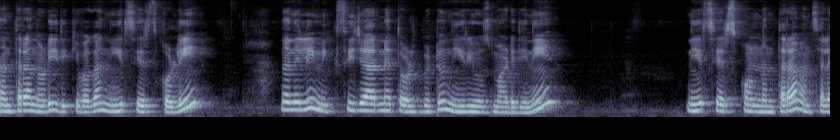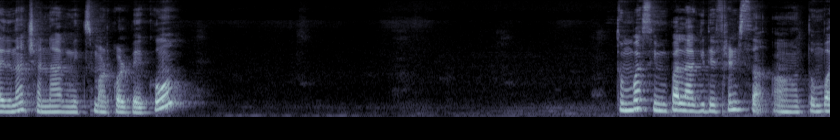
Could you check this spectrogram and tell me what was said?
ನಂತರ ನೋಡಿ ಇದಕ್ಕೆ ಇವಾಗ ನೀರು ಸೇರಿಸ್ಕೊಳ್ಳಿ. ನಾನಿಲ್ಲಿ ಮಿಕ್ಸಿ ಜಾರ್ನೇ ತೊಳೆದ್ಬಿಟ್ಟು ನೀರು ಯೂಸ್ ಮಾಡಿದ್ದೀನಿ ನೀರು ಸೇರಿಸ್ಕೊಂಡ ನಂತರ ಒಂದು ಸಲ ಇದನ್ನು ಚೆನ್ನಾಗಿ ಮಿಕ್ಸ್ ಮಾಡ್ಕೊಳ್ಬೇಕು. ತುಂಬ ಸಿಂಪಲ್ ಆಗಿದೆ ಫ್ರೆಂಡ್ಸ್. ತುಂಬ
